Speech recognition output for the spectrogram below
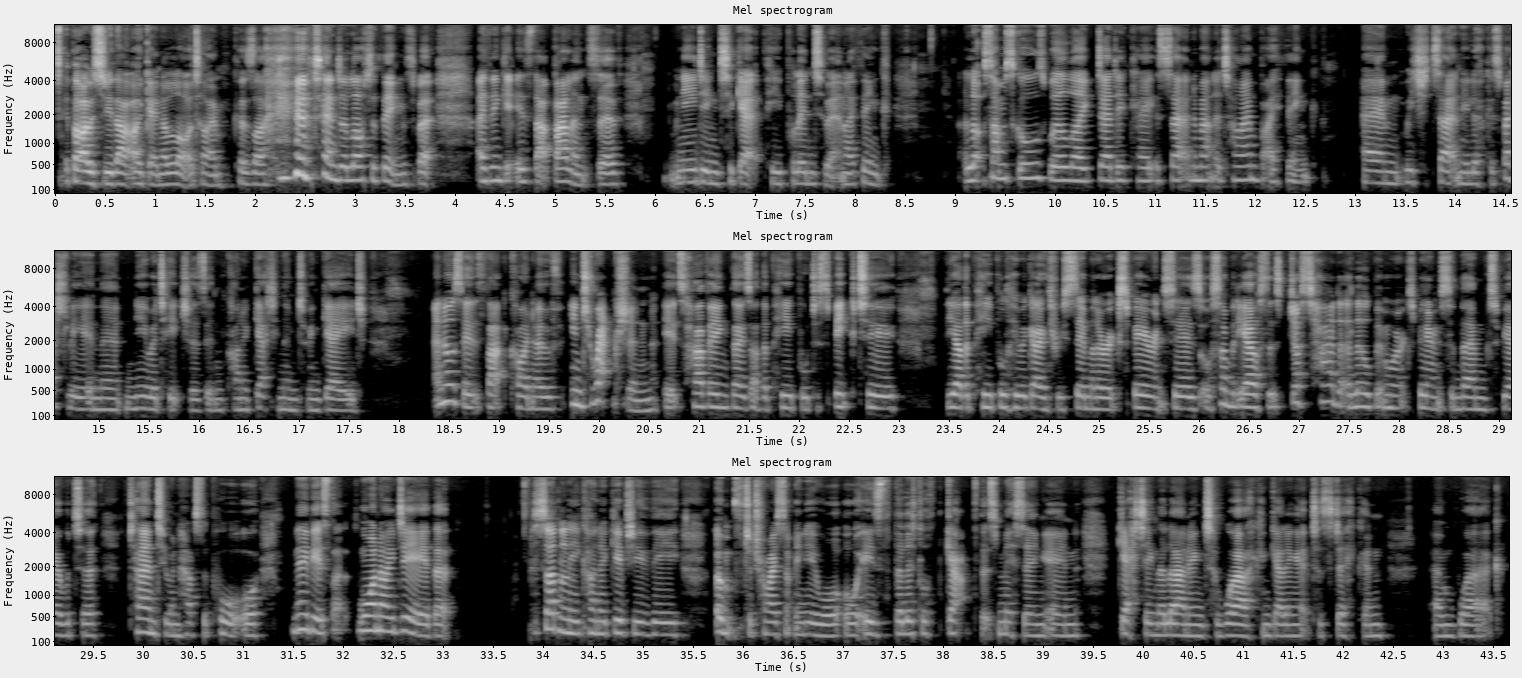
if I was to do that, I'd gain a lot of time because I attend a lot of things. But I think it is that balance of needing to get people into it. And I think a lot some schools will like dedicate a certain amount of time, but I think um, we should certainly look, especially in the newer teachers, in kind of getting them to engage and also it's that kind of interaction. It's having those other people to speak to the other people who are going through similar experiences or somebody else that's just had a little bit more experience than them to be able to turn to and have support. Or maybe it's that one idea that suddenly kind of gives you the oomph to try something new or, or is the little gap that's missing in getting the learning to work and getting it to stick and and work.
